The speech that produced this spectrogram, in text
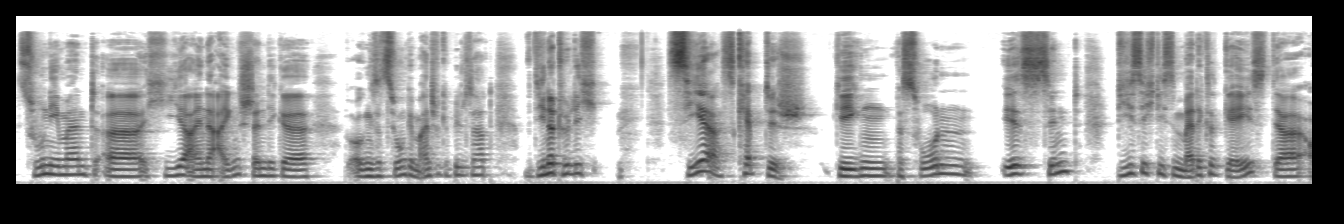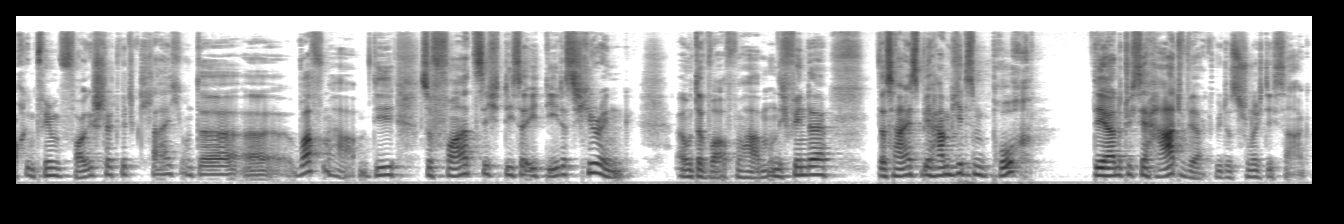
zunehmend äh, hier eine eigenständige Organisation, Gemeinschaft gebildet hat, die natürlich sehr skeptisch gegen Personen ist, sind, die sich diesem Medical Gaze, der auch im Film vorgestellt wird, gleich unterworfen haben, die sofort sich dieser Idee des Hearing äh, unterworfen haben. Und ich finde, das heißt, wir haben hier diesen Bruch, der natürlich sehr hart wirkt, wie du es schon richtig sagst.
